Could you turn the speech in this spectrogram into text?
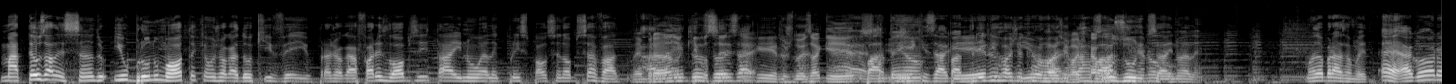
Matheus Alessandro e o Bruno Mota, que é um jogador que veio para jogar Fares Lopes e está aí no elenco principal sendo observado. Lembrando Além que dos você, dois é, zagueiros, dos dois né? zagueiros. É, Patrick, também é um- zagueiro, Patrick e Roger e Carvalho. Roger os únicos aí no elenco. Manda abraço, Almeida. É, agora,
